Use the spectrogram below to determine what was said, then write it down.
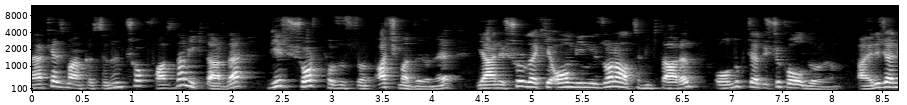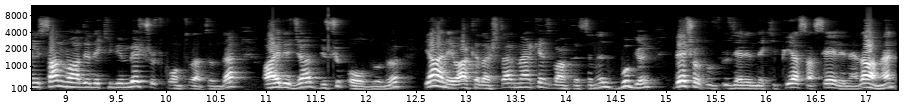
Merkez Bankası'nın çok fazla miktarda bir short pozisyon açmadığını yani şuradaki 10.116 miktarın oldukça düşük olduğunu ayrıca Nisan vadedeki 1500 kontratında ayrıca düşük olduğunu yani arkadaşlar Merkez Bankası'nın bugün 5.30 üzerindeki piyasa seyrine rağmen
